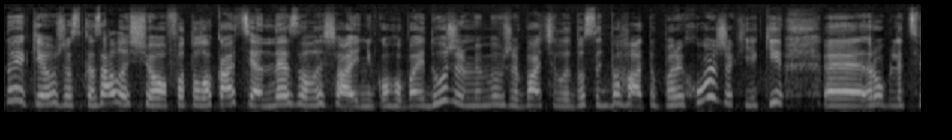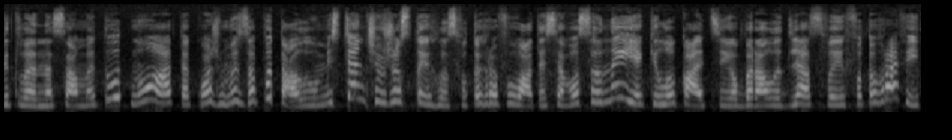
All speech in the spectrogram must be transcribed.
Ну, як я вже сказала, що фотолокація не залишає нікого байдужим. І ми вже бачили досить багато перехожих, які е, роблять світлини саме тут. Ну а також ми запитали у містян, чи вже встигли сфотографуватися восени, які локації обирали для своїх фотографій,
